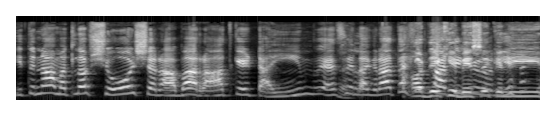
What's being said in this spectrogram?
इतना मतलब शोर शराबा रात के टाइम ऐसे लग रहा था और देखिए हो है। बेसिकली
